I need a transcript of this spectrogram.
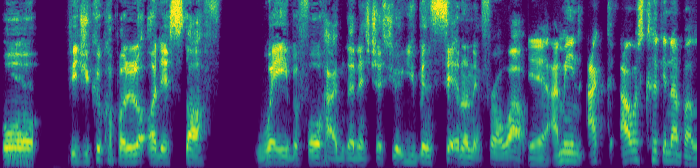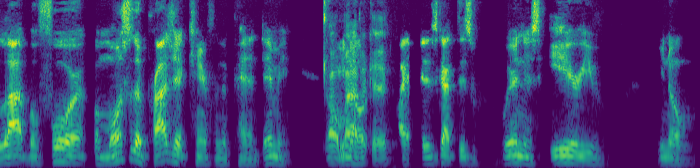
or Yeah. did you cook up a lot of this stuff way beforehand and it's just you, you've been sitting on it for a while yeah. I mean, I I was cooking up a lot before, but most of the project came from the pandemic. oh you man know, okay Like it's got this weirdness, eerie, you know,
